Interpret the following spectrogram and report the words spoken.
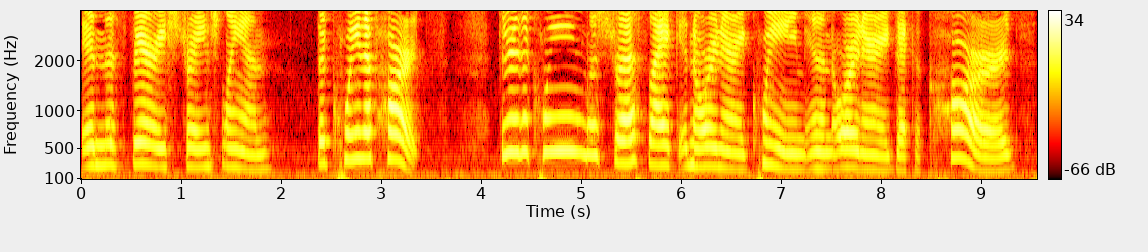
in this very strange land the Queen of Hearts. Though the Queen was dressed like an ordinary queen in an ordinary deck of cards,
